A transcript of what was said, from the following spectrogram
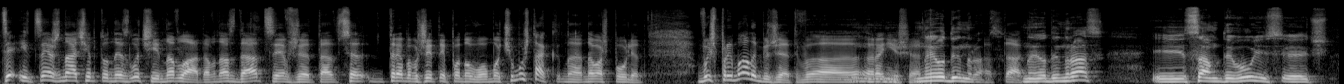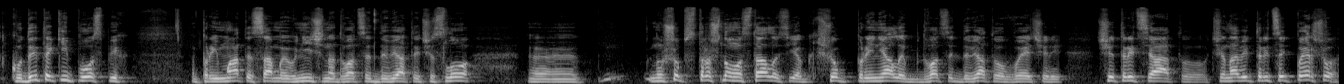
Це, і це ж начебто не злочинна влада. В нас, да, це вже та, все, треба жити по-новому. Чому ж так, на, на ваш погляд? Ви ж приймали бюджет в, е, раніше? Не один раз. Так. Не один раз. І сам дивуюсь, е, куди такий поспіх приймати саме в ніч на 29 число. Ну, щоб страшного сталося, якщо б прийняли б 29-го ввечері, чи 30-го, чи навіть 31-го.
